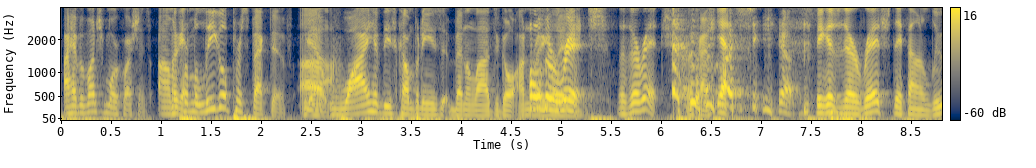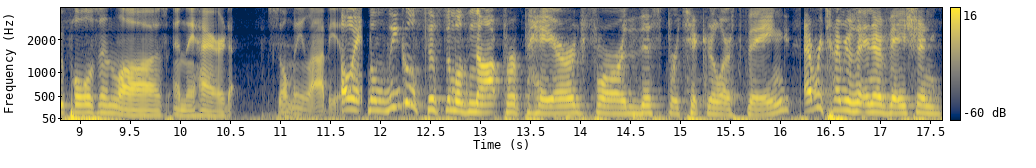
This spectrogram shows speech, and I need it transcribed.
I have a bunch more questions. Um, Okay. From a legal perspective, uh, Yeah. why have these companies been allowed to go Oh, unregulated? they're rich. Because they're rich. Yes. yeah. Because they're rich, they found loopholes in laws, and they hired so many lobbyists. Oh, wait, the legal system was not prepared for this particular thing. Every time there's an innovation,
